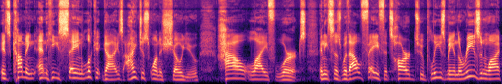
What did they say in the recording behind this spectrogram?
is coming and He's saying, Look at guys, I just want to show you how life works. And He says, Without faith, it's hard to please me. And the reason why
